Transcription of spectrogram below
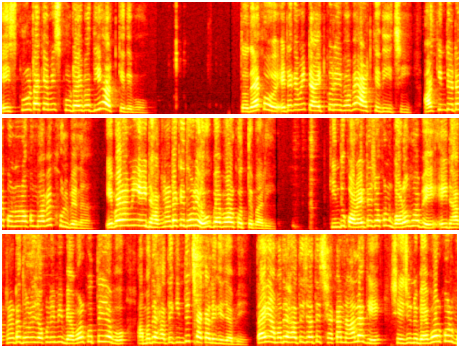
এই স্ক্রুটাকে আমি স্ক্রুড্রাইভার দিয়ে আটকে দেব। তো দেখো, এটাকে আমি টাইট করে এইভাবে আটকে দিয়েছি, আর কিন্তু এটা কোনো রকমভাবে খুলবে না। এবার আমি এই ঢাকনাটাকে ধরেও ব্যবহার করতে পারি। কিন্তু কড়াইটা যখন গরম হবে, এই ঢাকনাটা ধরে যখন আমি ব্যবহার করতে যাব, আমাদের হাতে কিন্তু ছ্যাঁকা লেগে যাবে। তাই আমাদের হাতে যাতে ছ্যাঁকা না লাগে, সেই জন্য ব্যবহার করব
